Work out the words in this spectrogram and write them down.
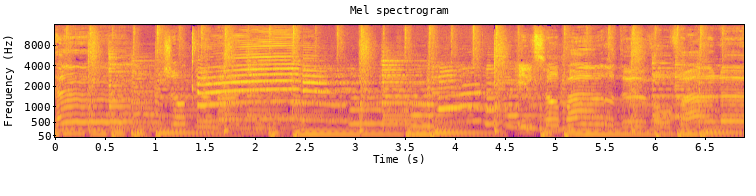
un gentleman. Il s'empare de vos valeurs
